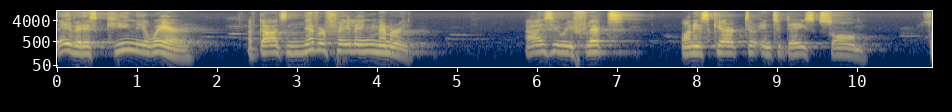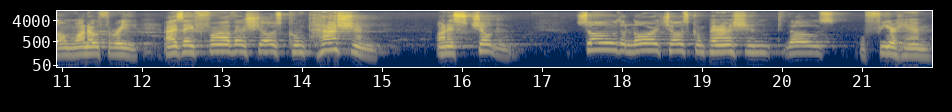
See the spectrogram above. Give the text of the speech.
David is keenly aware of God's never failing memory as he reflects on his character in today's psalm, Psalm 103. As a father shows compassion on his children, so the Lord shows compassion to those who fear him,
